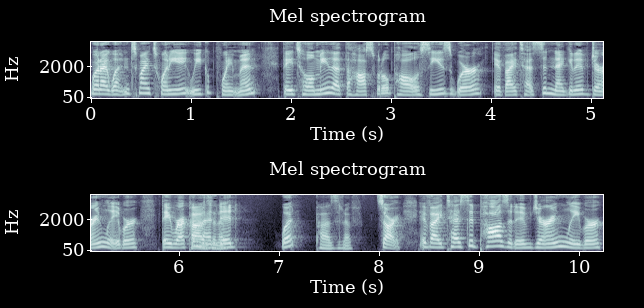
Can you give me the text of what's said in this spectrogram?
When I went into my 28 week appointment, they told me that the hospital policies were if I tested negative during labor, they recommended positive. what? Positive. Sorry. If I tested positive during labor,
